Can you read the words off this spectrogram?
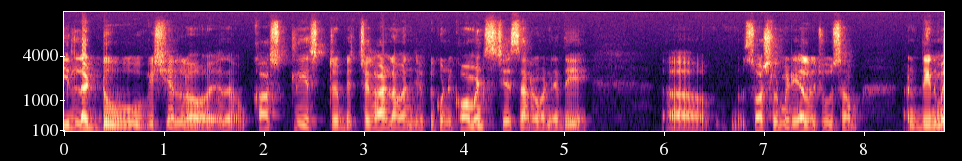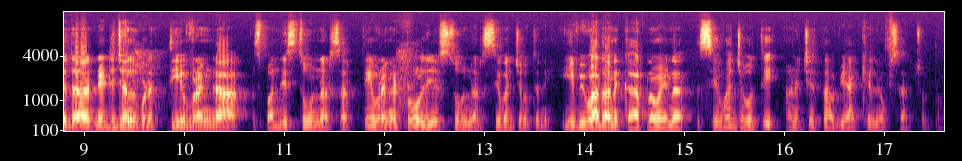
ఈ లడ్డు విషయంలో కాస్ట్లీయెస్ట్ బిచ్చగాళ్ళం అని చెప్పి కొన్ని కామెంట్స్ చేశారు అనేది సోషల్ మీడియాలో చూసాం. అండ్ దీని మీద నెటిజన్లు కూడా తీవ్రంగా స్పందిస్తూ ఉన్నారు సార్. తీవ్రంగా ట్రోల్ చేస్తూ ఉన్నారు శివజ్యోతిని. ఈ వివాదానికి కారణమైన శివజ్యోతి అనుచిత వ్యాఖ్యల్ని ఒకసారి చూద్దాం.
